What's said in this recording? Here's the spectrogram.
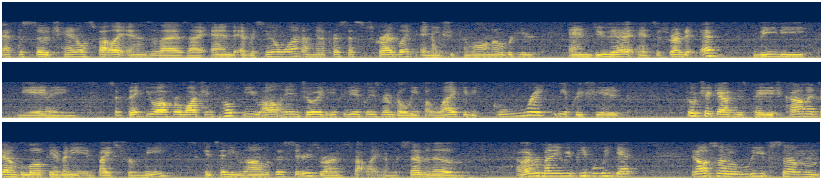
episode. Channel Spotlight ends as I end every single one. I'm gonna press that subscribe link, and you should come on over here and do that and subscribe to FVD Gaming. So thank you all for watching. Hope you all enjoyed. If you did, please remember to leave a like. It'd be greatly appreciated. Go check out his page. Comment down below if you have any advice for me. So continuing on with this series, we're on Spotlight number seven of however many people we get. And also leave some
